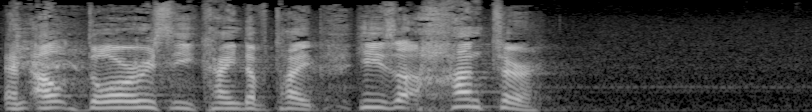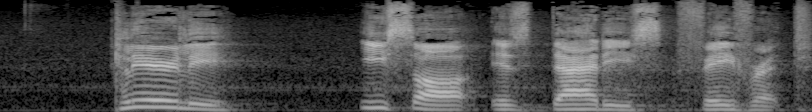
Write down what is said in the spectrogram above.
and outdoorsy kind of type. He's a hunter. Clearly, Esau is daddy's favorite.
